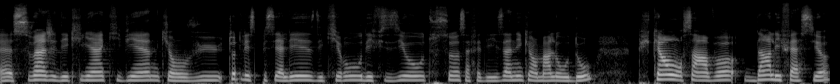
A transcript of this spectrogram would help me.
euh, souvent, j'ai des clients qui viennent, qui ont vu tous les spécialistes, des chiro, des physios, tout ça, ça fait des années qu'ils ont mal au dos. Puis quand on s'en va dans les fascias,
